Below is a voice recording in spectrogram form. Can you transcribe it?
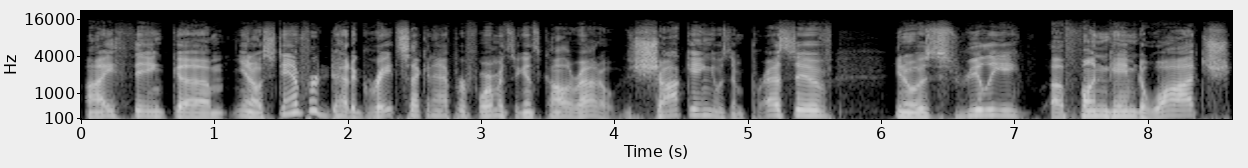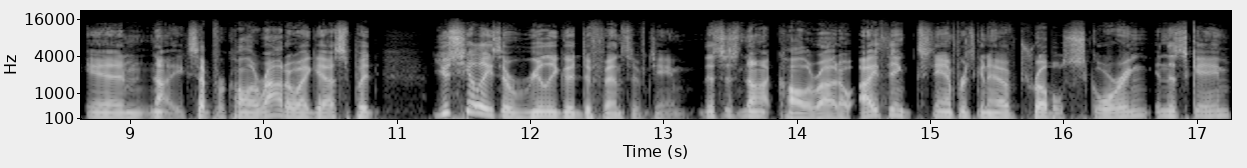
I think um, you know Stanford had a great second half performance against Colorado. It was shocking. It was impressive. You know, it was really a fun game to watch, and not except for Colorado, I guess. But UCLA is a really good defensive team. This is not Colorado. I think Stanford's going to have trouble scoring in this game.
